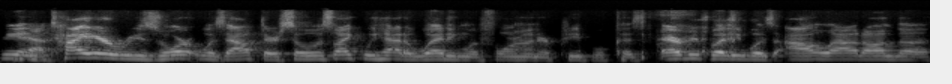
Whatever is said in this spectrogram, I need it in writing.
the yeah. entire resort was out there. So it was like we had a wedding with 400 people because everybody was all out on the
